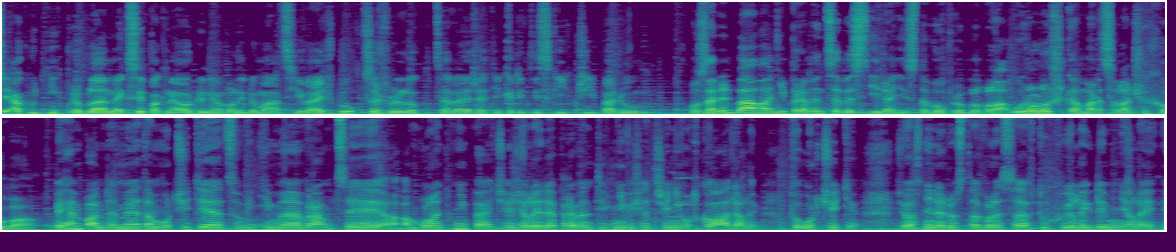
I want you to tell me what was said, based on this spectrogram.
Při akutních problémech si pak neordinovali domácí léčbu, což vedlo k celé řadě kritických případů. O zanedbávání prevence ve snídaní s novou promluvila uroložka Marcela Čechová. Během pandemie tam určitě, co vidíme v rámci ambulantní péče, že lidé preventivní vyšetření odkládali. To určitě. Že vlastně nedostavili se v tu chvíli, kdy měli,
